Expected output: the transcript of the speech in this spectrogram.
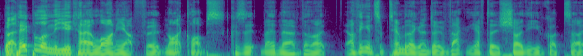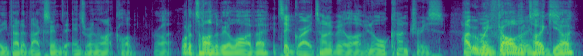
But, But- people in the UK are lining up for nightclubs because they have done like I think in September they're going to do vac- you have to show that you've got uh, you've had a vaccine to enter a nightclub. Right. What a time to be alive, eh? It's a great time to be alive in all countries. Hope we uh, win gold in. Tokyo.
